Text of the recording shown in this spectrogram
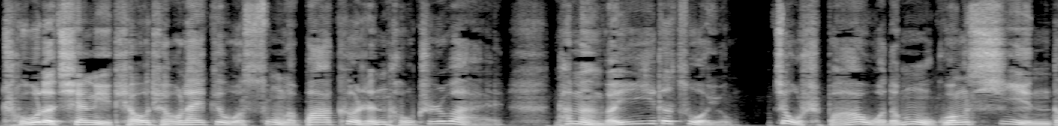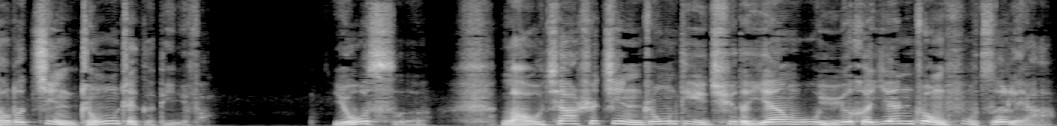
除了千里迢迢来给我送了八颗人头之外，他们唯一的作用就是把我的目光吸引到了晋中这个地方。由此，老家是晋中地区的燕无鱼和燕壮父子俩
